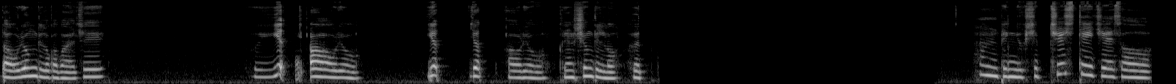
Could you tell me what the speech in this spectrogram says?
나 어려운 길로 가봐야지 얏! 아 어려워 얏! 얏! 아 어려워 그냥 쉬운 길로 흑. 한 167스테이지에서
